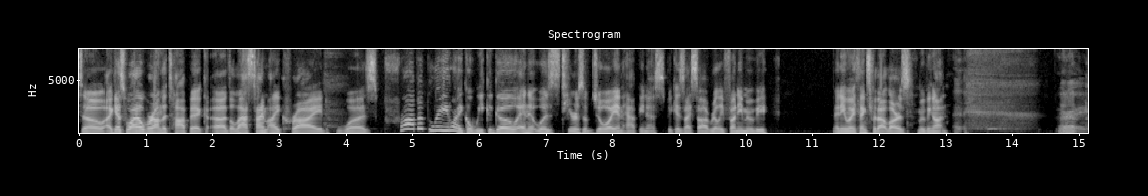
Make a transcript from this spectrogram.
So I guess while we're on the topic, uh, the last time I cried was probably like a week ago, and it was tears of joy and happiness because I saw a really funny movie. Anyway, thanks for that, Lars. Moving on. Alright.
